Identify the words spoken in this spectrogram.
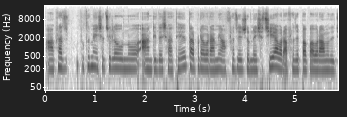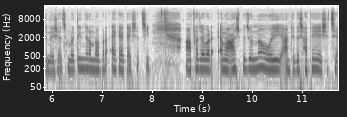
আফরাজ প্রথমে এসেছিল অন্য আন্টিদের সাথে, তারপরে আবার আমি আফরাজের জন্য এসেছি, আবার আফরাজের পাপা আবার আমাদের জন্য এসেছে। আমরা তিনজন আমরা আবার একা একা এসেছি। আফরাজ আবার আসবে জন্য ওই আন্টিদের সাথেই এসেছে।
